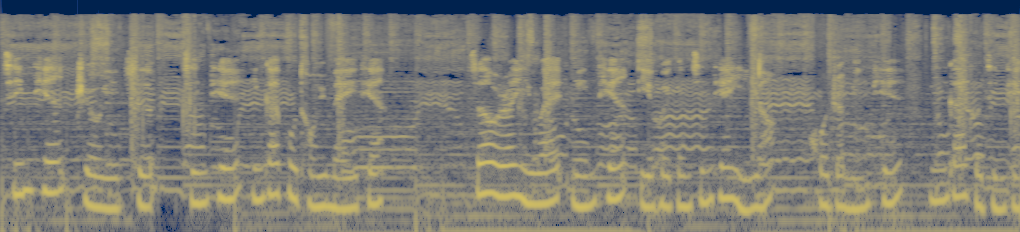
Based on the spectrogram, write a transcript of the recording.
今天只有一次，今天应该不同于每一天。总有人以为明天也会跟今天一样，或者明天应该和今天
